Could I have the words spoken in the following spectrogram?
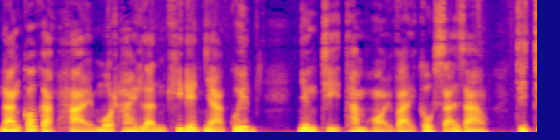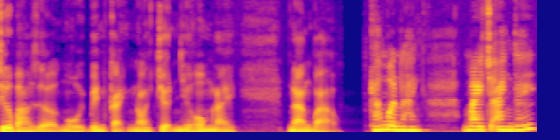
Nàng có gặp Hải một hai lần khi đến nhà Quyên, nhưng chỉ thăm hỏi vài câu xã giao, chứ chưa bao giờ ngồi bên cạnh nói chuyện như hôm nay. Nàng bảo, Cảm ơn anh May cho anh đấy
